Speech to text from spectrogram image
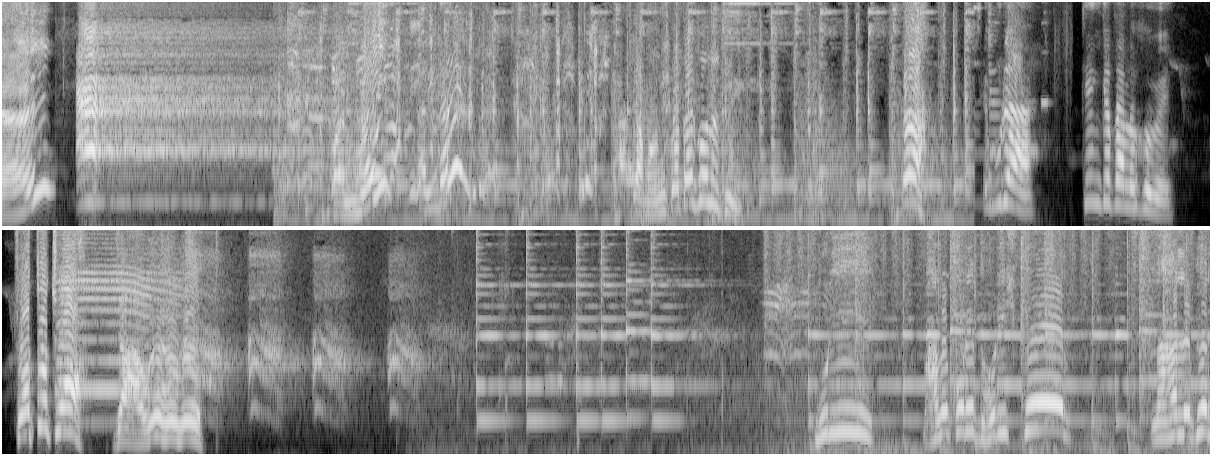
নাই। পান নাই? কেমন কথা বলি তুই? বুড়া কেঙ্কে তাহলে হবে? চ। বুড়ি, ভালো করে ধরিস ফের। না হলে ফের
